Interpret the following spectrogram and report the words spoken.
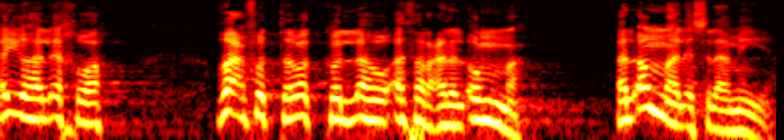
أيها الإخوة ضعف التوكل له أثر على الأمة الأمة الإسلامية.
